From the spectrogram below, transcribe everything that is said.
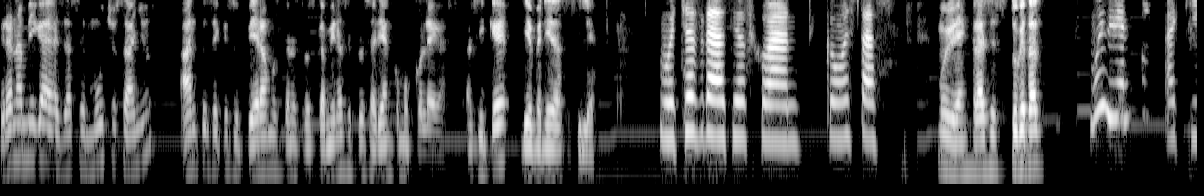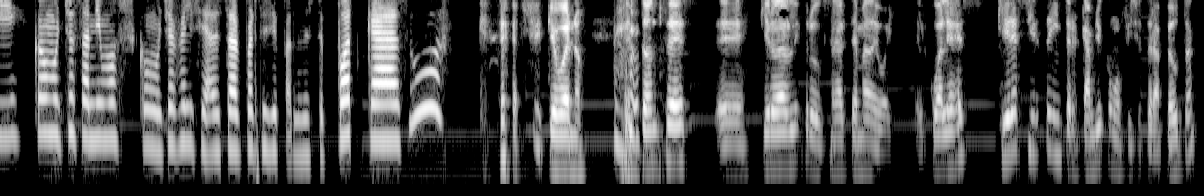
gran amiga desde hace muchos años, antes de que supiéramos que nuestros caminos se cruzarían como colegas. Así que, bienvenida Cecilia. Muchas gracias, Juan. ¿Cómo estás? Muy bien, gracias. ¿Tú qué tal? Muy bien, aquí con muchos ánimos, con mucha felicidad de estar participando en este podcast. Qué bueno. Entonces, eh, quiero dar la introducción al tema de hoy, el cual es, ¿quieres irte de intercambio como fisioterapeuta?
